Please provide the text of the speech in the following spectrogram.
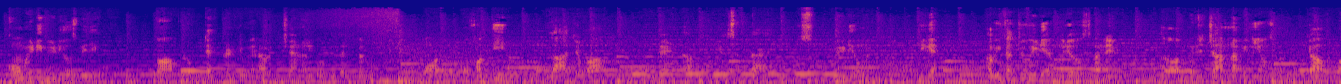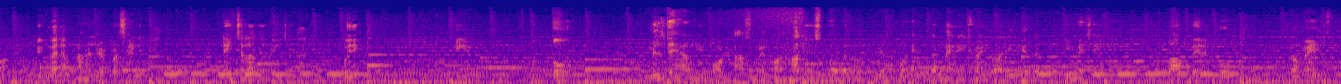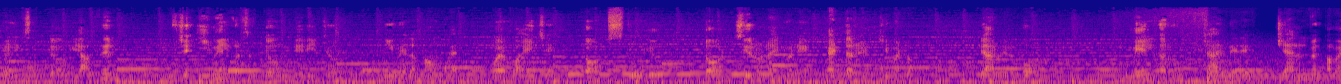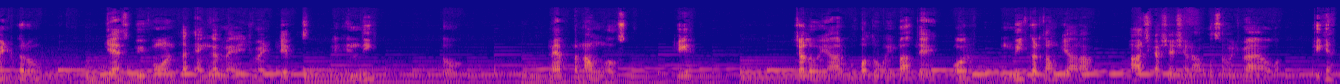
कॉमेडी वीडियोस भी देखनी तो आप लोग डेफिनेटली मेरा चैनल को विज़िट करो। और बहुत ही लाजवाब कंटेंट आपको मिल सकता है उस वीडियो में, ठीक है? अभी तक जो वीडियो है, मुझे उसका नहीं और मुझे जानना भी नहीं है उसका क्या हुआ, क्योंकि मैंने अपना हंड्रेड परसेंट दिया था। नहीं चला तो नहीं चला, कोई दिक्कत नहीं, ठीक है? तो मिलते हैं अगली पॉडकास्ट में, और हाँ दोस्तों, अगर आपको एंगर मैनेजमेंट वाली भी अगर हिंदी में चाहिए तो आप मेरे को कमेंट्स में लिख सकते हो या फिर मुझे ईमेल कर सकते हो। मेरी जो ईमेल अकाउंट है, वो है Y J dot studio dot zero nine one eight eight the rate Gmail dot यार मेरे को मेल करो, चाहे मेरे चैनल पे कमेंट करो। Yes we want the anger management tips in Hindi तो मैं बनाऊँगा उसको, ठीक है? चलो यार, बहुत हो गई बातें, और उम्मीद करता हूँ कि यार आप, आज का सेशन आपको समझ में आया होगा, ठीक है?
